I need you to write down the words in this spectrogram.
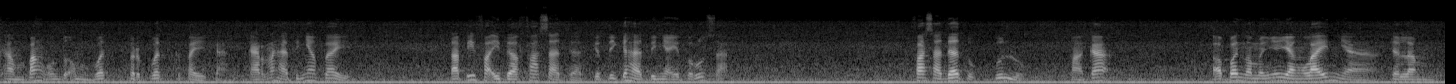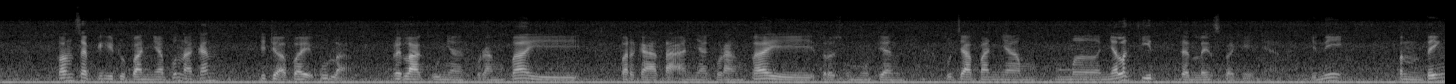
gampang untuk membuat berbuat kebaikan. Karena hatinya baik. Tapi faidah fasadat ketika hatinya itu rusak fasadatu dulu maka apa namanya yang lainnya dalam konsep kehidupannya pun akan tidak baik pula. Perilakunya kurang baik perkataannya kurang baik terus kemudian ucapannya menyelekit dan lain sebagainya. Ini penting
